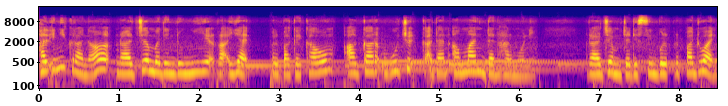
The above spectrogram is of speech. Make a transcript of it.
Hal ini kerana raja melindungi rakyat pelbagai kaum agar wujud keadaan aman dan harmoni. Raja menjadi simbol perpaduan,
